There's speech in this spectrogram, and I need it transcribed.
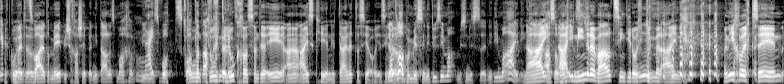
Yep. Ja, Und wenn Gut, du aber- zwei oder mehr bist, kannst du eben nicht alles machen, wie man es will. Es geht Du, halt du einfach und der nicht. Lukas haben ja eh ein Eiskirn, ihr teilt das ja. Ihr seid Ja klar, aber wir sind, nicht uns immer, wir sind uns äh, nicht immer einig. Nein, Also, nein weißt du, in das ist- meiner Welt sind ihr euch immer einig. Wenn ich euch sehe,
